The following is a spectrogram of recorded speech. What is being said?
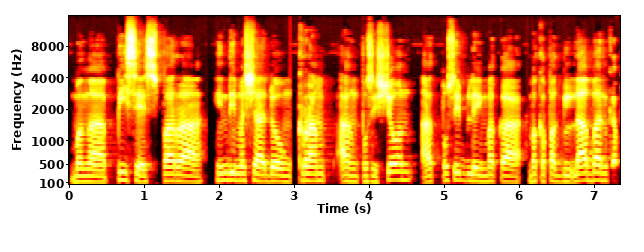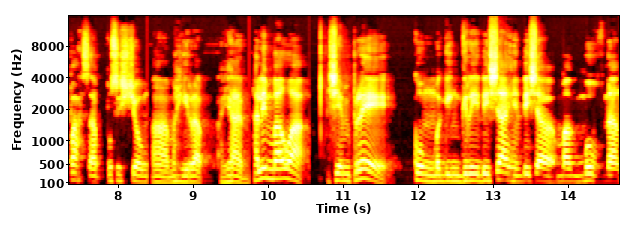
mga pieces para hindi masyadong cramp ang posisyon at posibleng maka makapaglaban ka pa sa posisyong uh, mahirap. Ayan. Halimbawa, syempre kung maging greedy siya, hindi siya mag-move ng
